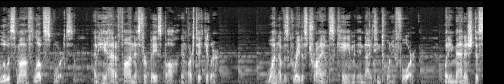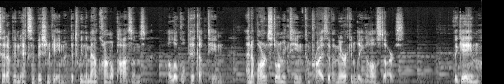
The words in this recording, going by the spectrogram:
Louis Moff loved sports, and he had a fondness for baseball in particular. One of his greatest triumphs came in 1924, when he managed to set up an exhibition game between the Mount Carmel Possums, a local pickup team, and a barnstorming team comprised of American League All Stars. The game,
